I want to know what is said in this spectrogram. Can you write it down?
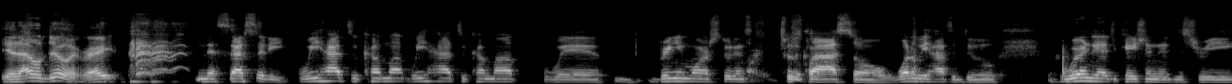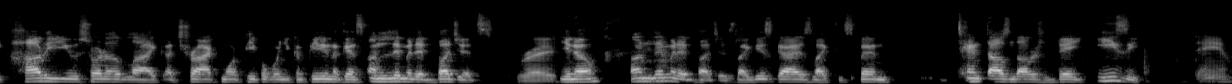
yeah, that'll do it, right? necessity. We had to come up. We had to come up with bringing more students to the class. So what do we have to do? We're in the education industry. How do you sort of like attract more people when you're competing against unlimited budgets? Right. You know, unlimited budgets. Like these guys like could spend ten thousand dollars a day easy. Damn.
